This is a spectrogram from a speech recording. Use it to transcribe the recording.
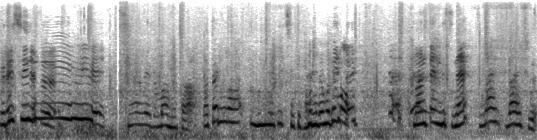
嬉しいですフェアウェイの真ん中渡りは見えてきたけどでもでもでも 満点ですね。ナイスナイス。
